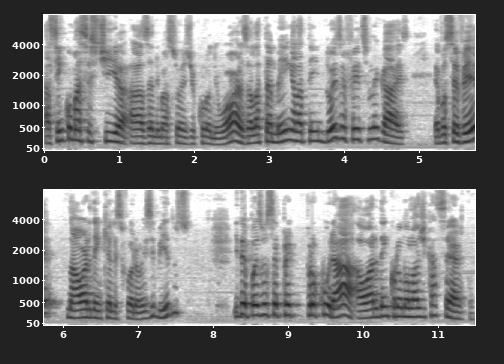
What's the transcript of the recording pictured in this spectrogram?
assim como assistia às animações de Clone Wars, ela também ela tem dois efeitos legais. É você ver na ordem que eles foram exibidos e depois você procurar a ordem cronológica certa.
